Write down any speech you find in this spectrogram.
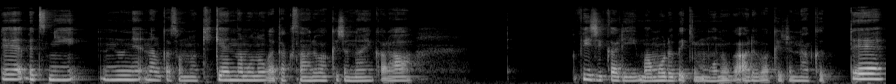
で、別に、ね、なんかその危険なものがたくさんあるわけじゃないから、フィジカリー守るべきものがあるわけじゃなくって、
